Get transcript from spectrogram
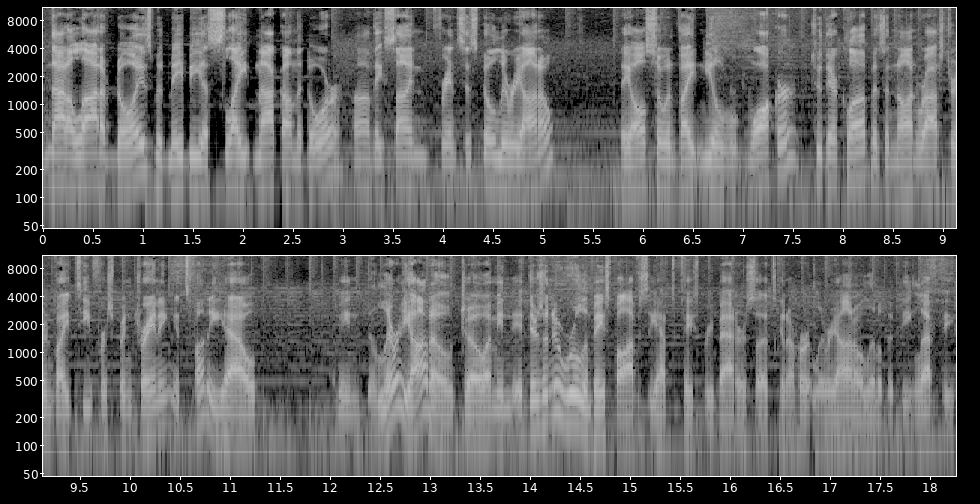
not a lot of noise, but maybe a slight knock on the door. Uh, they signed Francisco Liriano. They also invite Neil Walker to their club as a non-roster invitee for spring training. It's funny how, I mean, Liriano, Joe. I mean, it, there's a new rule in baseball. Obviously, you have to face three batters, so that's going to hurt Liriano a little bit being lefty.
